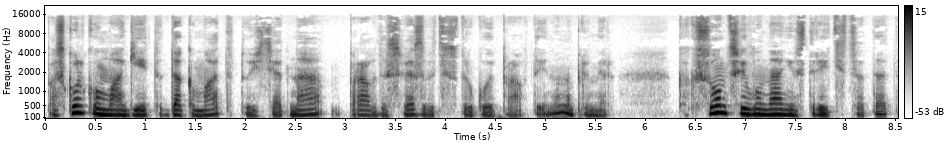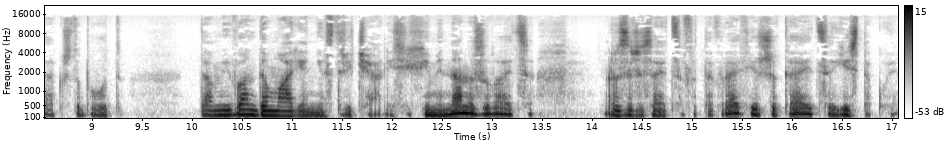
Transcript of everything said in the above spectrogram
Поскольку магия это догмат, то есть одна правда связывается с другой правдой. Ну, например, как солнце и луна не встретятся, да, так, чтобы вот там Иван да Марья не встречались. Их имена называются, разрезается фотография, сжигается, есть такое.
